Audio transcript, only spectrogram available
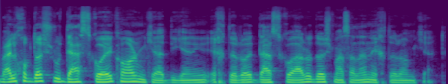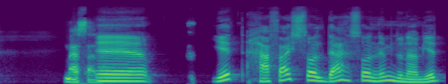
ولی خب داشت رو دستگاه کار می‌کرد دیگه یعنی اختراع دستگاه رو داشت مثلا اختراع می‌کرد. مثلا. یه 7 سال ده سال نمی‌دونم یه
